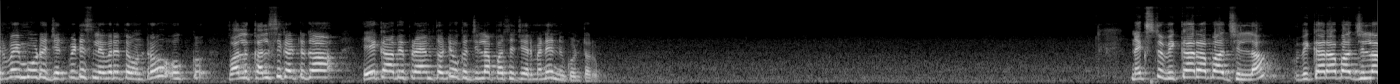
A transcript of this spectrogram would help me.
ఇరవై మూడు జడ్పీటీసీలు ఎవరైతే ఉంటారో ఒక్క వాళ్ళు కలిసికట్టుగా ఏకాభిప్రాయంతో ఒక జిల్లా పరిషత్ చైర్మన్ ఎన్నుకుంటారు. నెక్స్ట్ వికారాబాద్ జిల్లా. వికారాబాద్ జిల్లా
